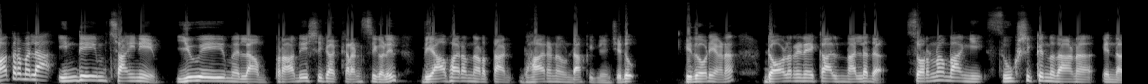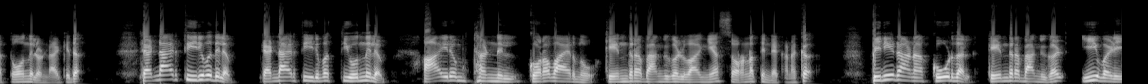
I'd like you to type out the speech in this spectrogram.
മാത്രമല്ല ഇന്ത്യയും ചൈനയും യു എയും എല്ലാം പ്രാദേശിക കറൻസികളിൽ വ്യാപാരം നടത്താൻ ധാരണ ഉണ്ടാക്കുകയും ചെയ്തു. ഇതോടെയാണ് ഡോളറിനേക്കാൾ നല്ലത് സ്വർണം വാങ്ങി സൂക്ഷിക്കുന്നതാണ് എന്ന തോന്നലുണ്ടാക്കിയത്. രണ്ടായിരത്തി ഇരുപതിലും രണ്ടായിരത്തി ഇരുപത്തി ഒന്നിലും ആയിരം ടണ്ണിൽ കുറവായിരുന്നു കേന്ദ്ര ബാങ്കുകൾ വാങ്ങിയ സ്വർണത്തിന്റെ കണക്ക്. പിന്നീടാണ് കൂടുതൽ കേന്ദ്ര ബാങ്കുകൾ ഈ വഴി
